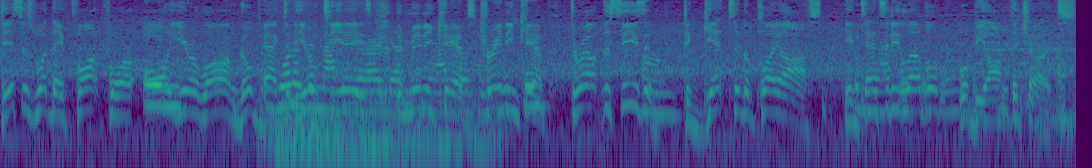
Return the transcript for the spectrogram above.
This is what they fought for all year long. Go back to the OTAs, the mini camps, training camp, throughout the season um, to get to the playoffs. Intensity level will be off the charts.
